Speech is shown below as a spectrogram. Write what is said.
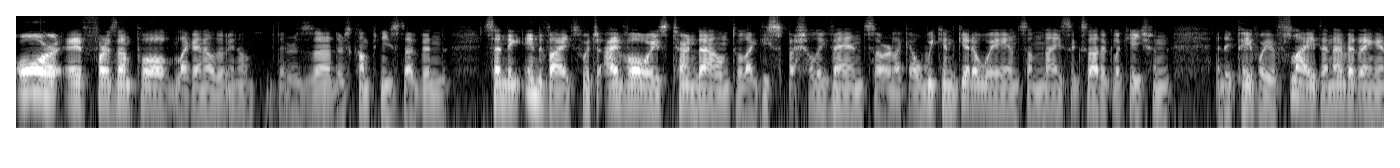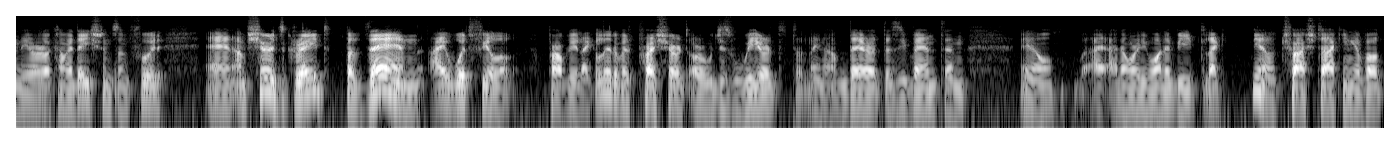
or if for example like i know that you know there's uh, there's companies that have been sending invites which i've always turned down to like these special events or like a weekend getaway in some nice exotic location and they pay for your flight and everything and your accommodations and food. And i'm sure it's great but then i would feel probably like a little bit pressured or just weird that you know i'm there at this event and you know i, I don't really want to be like you know trash talking about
